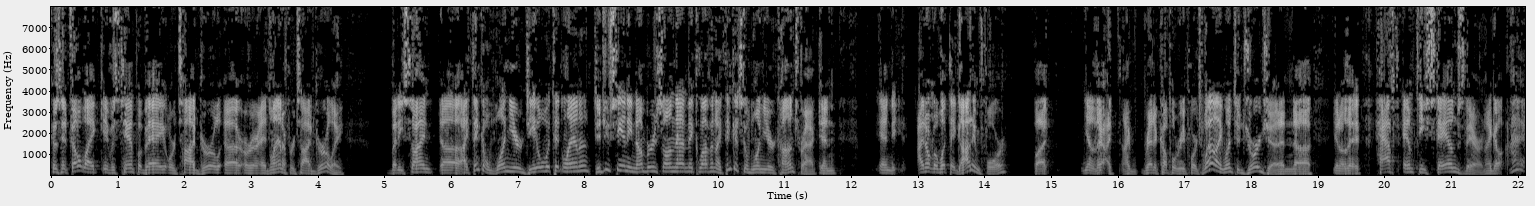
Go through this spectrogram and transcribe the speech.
Because it felt like it was Tampa Bay or Todd Gurley uh, or Atlanta for Todd Gurley, but he signed, uh, I think, a one-year deal with Atlanta. Did you see any numbers on that, McLovin? I think it's a one-year contract, and and I don't know what they got him for, but you know, there, I, I read a couple of reports. Well, he went to Georgia, and uh, you know, the half-empty stands there, and I go, I,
